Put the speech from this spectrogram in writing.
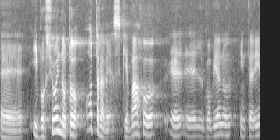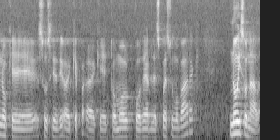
Eh, y Bolshoi notó otra vez que bajo el, gobierno interino que, sucedió, eh, eh, que, tomó poder después de Mubarak, no hizo nada,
